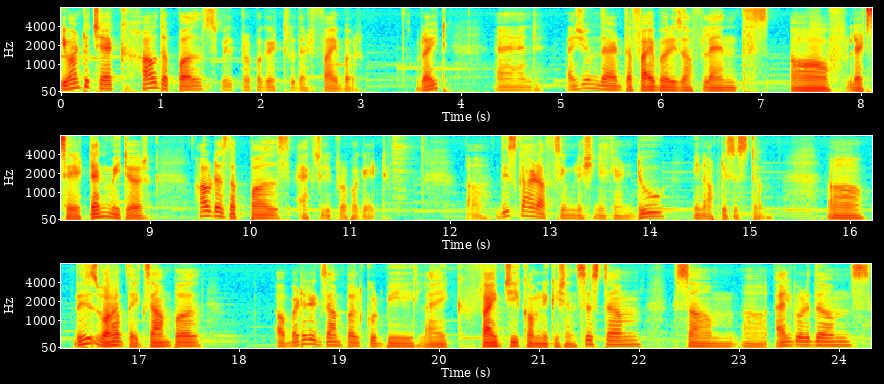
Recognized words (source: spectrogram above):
you want to check how the pulse will propagate through that fiber right? And assume that the fiber is of length of let's say 10 meter. How does the pulse actually propagate? Uh, this kind of simulation you can do in OptiSystem uh, this is one of the example. A better example could be like 5G communication system some uh, algorithms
